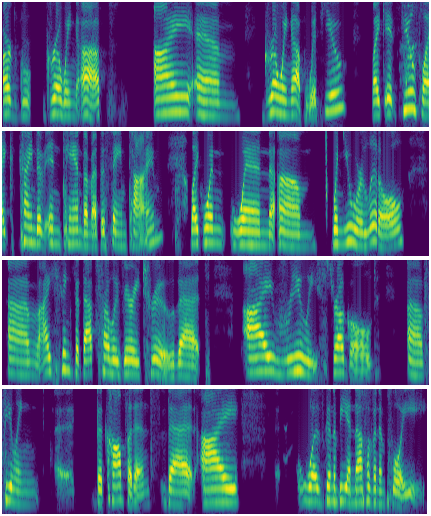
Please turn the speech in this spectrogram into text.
are gr- growing up, I am growing up with you like it feels like kind of in tandem at the same time like when when um when you were little um i think that that's probably very true that i really struggled uh feeling uh, the confidence that i was going to be enough of an employee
